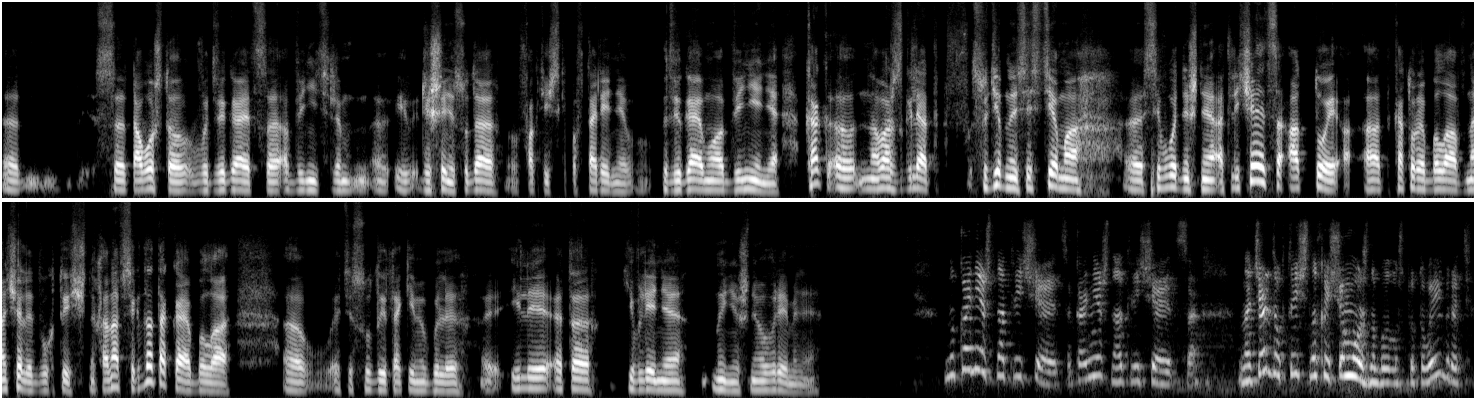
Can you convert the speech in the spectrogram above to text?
э, с того, что выдвигается обвинителем и решение суда, фактически повторение выдвигаемого обвинения. Как, на ваш взгляд, судебная система сегодняшняя отличается от той, от, которая была в начале 2000-х? Она всегда такая была? Э, эти суды такими были, э, или это явление нынешнего времени? Ну, конечно, отличается, конечно, отличается. В начале 2000-х еще можно было что-то выиграть.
